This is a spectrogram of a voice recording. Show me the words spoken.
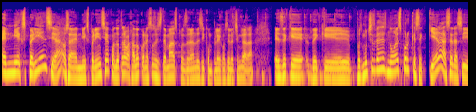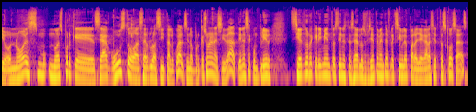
en mi experiencia, o sea, en mi experiencia cuando he trabajado con estos sistemas pues grandes y complejos y la chingada, es de que, de que pues muchas veces no es porque se quiera hacer así o no es, no es porque sea gusto hacerlo así tal cual, sino porque es una necesidad. Tienes que cumplir ciertos requerimientos, tienes que ser lo suficientemente flexible para llegar a ciertas cosas,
